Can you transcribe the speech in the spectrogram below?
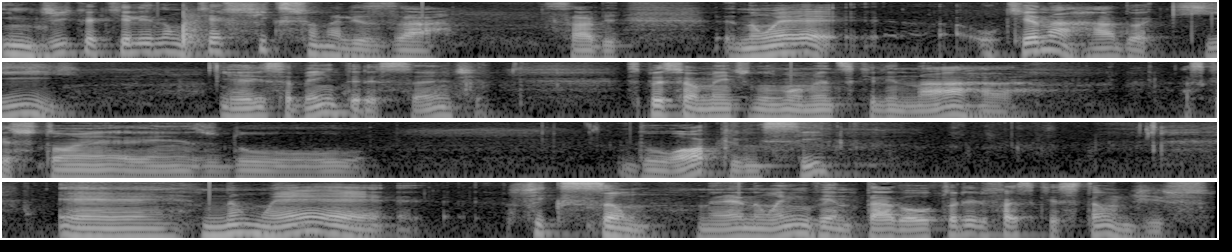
indica que ele não quer ficcionalizar, sabe? Não é o que é narrado aqui, e isso é bem interessante, especialmente nos momentos que ele narra as questões do, do ópio em si, é, não é ficção, né? não é inventado. O autor ele faz questão disso.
